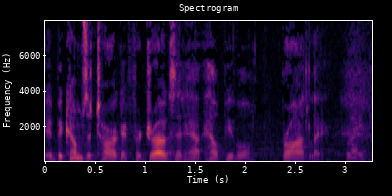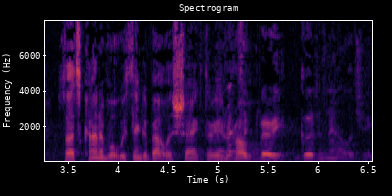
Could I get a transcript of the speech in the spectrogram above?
it becomes a target for drugs that help, help people broadly. Right. So that's kind of what we think about with SHANK3 and That's a probably. very good analogy.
